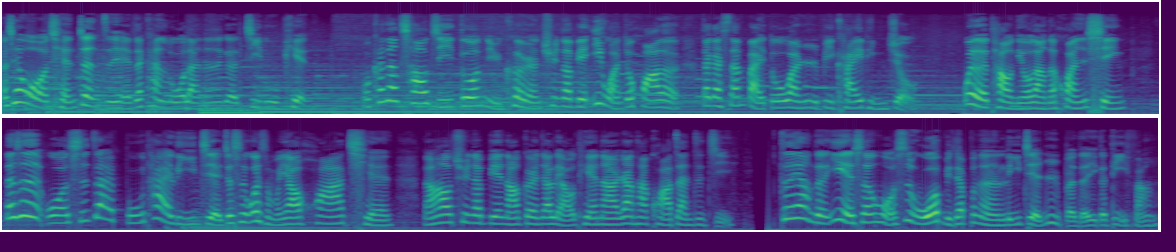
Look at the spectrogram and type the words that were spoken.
而且我前阵子也在看罗兰的那个纪录片，我看到超级多女客人去那边一晚就花了大概三百多万日币开一瓶酒，为了讨牛郎的欢心。但是我实在不太理解，就是为什么要花钱，然后去那边，然后跟人家聊天啊，让他夸赞自己，这样的夜生活是我比较不能理解日本的一个地方。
